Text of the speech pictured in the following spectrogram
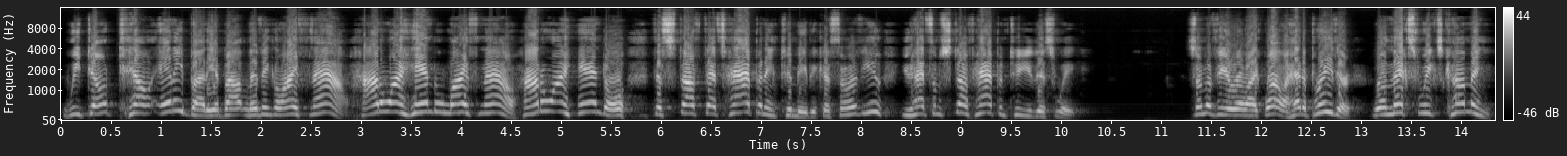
we don't tell anybody about living life now. How do I handle life now? How do I handle the stuff that's happening to me? Because some of you, you had some stuff happen to you this week. Some of you are like, well, I had a breather. Well, next week's coming.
